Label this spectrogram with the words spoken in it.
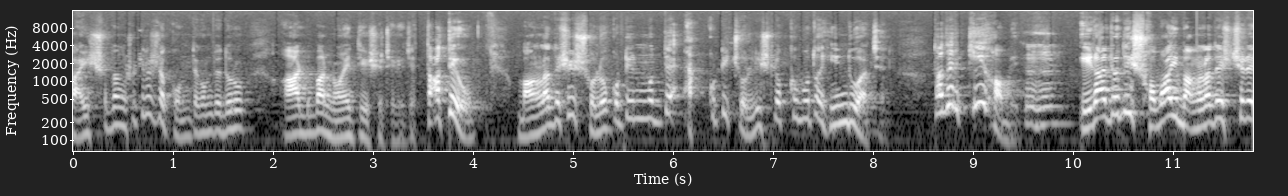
বাইশ শতাংশ ছিল সেটা কমতে কমতে ধরুন আট বা নয়তে এসে ঠেকেছে তাতেও বাংলাদেশের ষোলো কোটির মধ্যে এক কোটি চল্লিশ লক্ষ মতো হিন্দু আছেন। তাদের কি হবে? এরা যদি সবাই বাংলাদেশ ছেড়ে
